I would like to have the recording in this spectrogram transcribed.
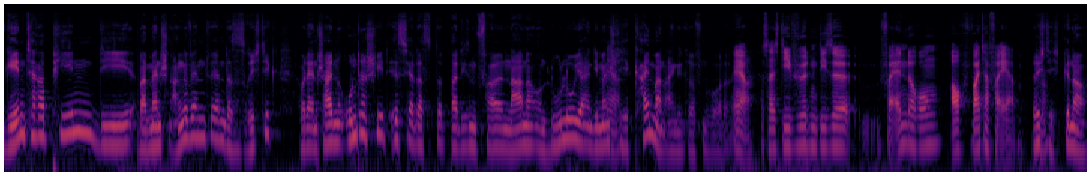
Gentherapien, die beim Menschen angewendet werden, das ist richtig. Aber der entscheidende Unterschied ist ja, dass bei diesem Fall Nana und Lulu ja in die menschliche Keimbahn eingegriffen wurde. ja, das heißt, die würden diese Veränderung auch weiter vererben. Richtig, genau.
